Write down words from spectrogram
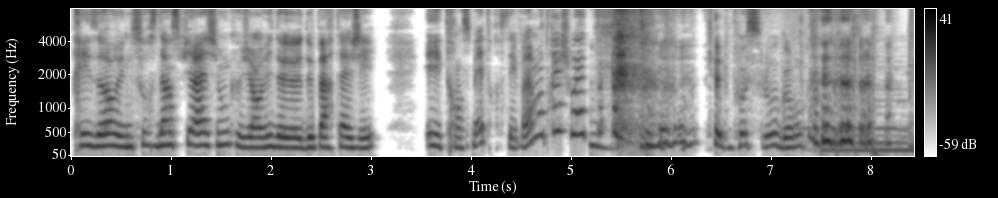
trésor, une source d'inspiration que j'ai envie de, de partager et transmettre, c'est vraiment très chouette. Quel beau slogan.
